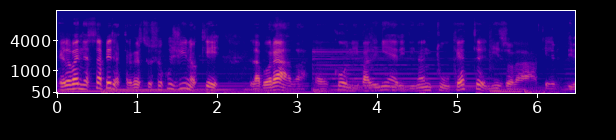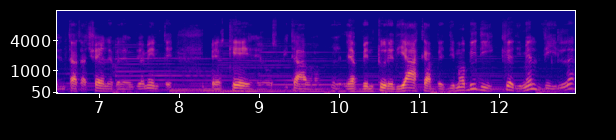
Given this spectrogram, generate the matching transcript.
E lo venne a sapere attraverso suo cugino che lavorava eh, con i balenieri di Nantucket, l'isola che è diventata celebre ovviamente perché ospitava le avventure di Acab e di Moby Dick, di Melville,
